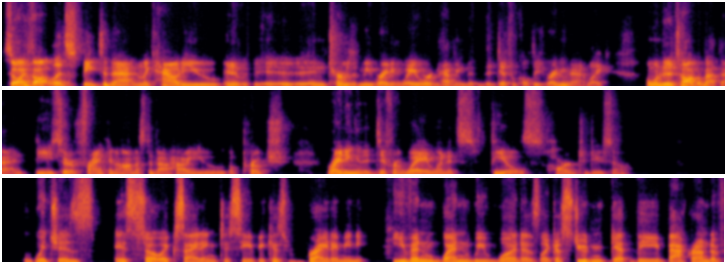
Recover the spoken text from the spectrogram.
So I thought let's speak to that and like how do you, and it, it, in terms of me writing Wayward and having the, the difficulties writing that, like I wanted to talk about that and be sort of frank and honest about how you approach writing in a different way when it feels hard to do so. Which is is so exciting to see because right i mean even when we would as like a student get the background of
